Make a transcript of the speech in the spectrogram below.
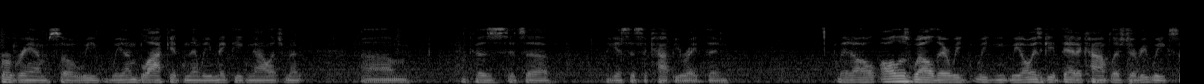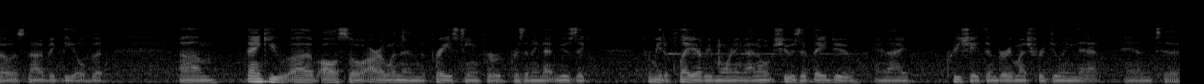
program, so we, we unblock it and then we make the acknowledgement um, because it's a, I guess it's a copyright thing. But all, all is well there. We, we, we always get that accomplished every week, so it's not a big deal. But um, thank you uh, also, Arlen and the praise team, for presenting that music for me to play every morning. I don't choose it, they do. And I appreciate them very much for doing that. And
